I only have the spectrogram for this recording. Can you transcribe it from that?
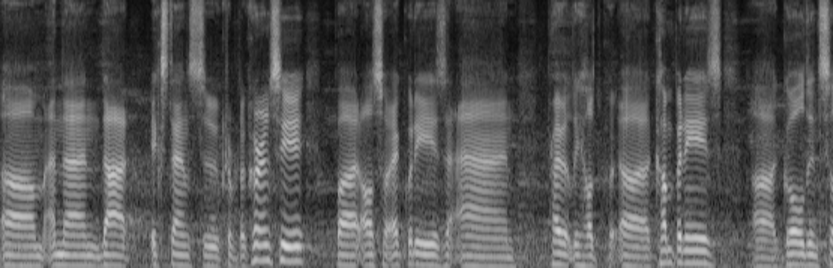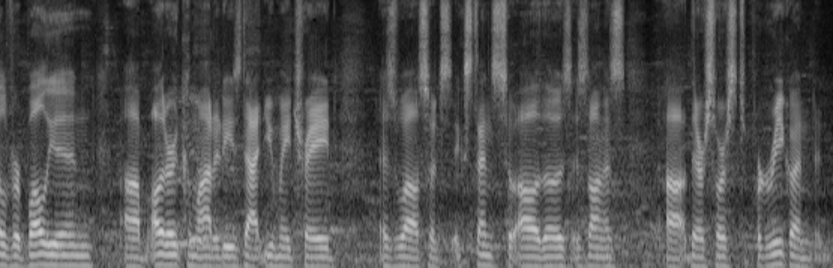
Um, and then that extends to cryptocurrency, but also equities and privately held uh, companies, uh, gold and silver bullion, um, other commodities that you may trade as well. So it extends to all of those as long as uh, they're sourced to Puerto Rico and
